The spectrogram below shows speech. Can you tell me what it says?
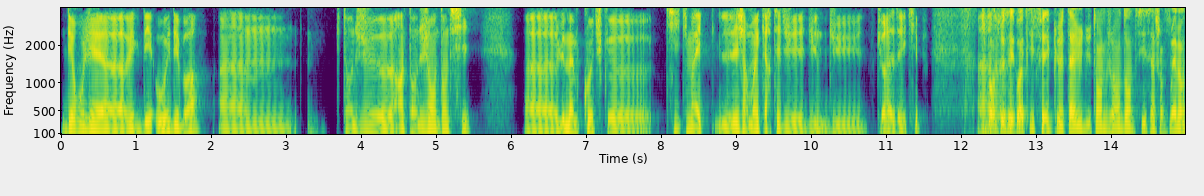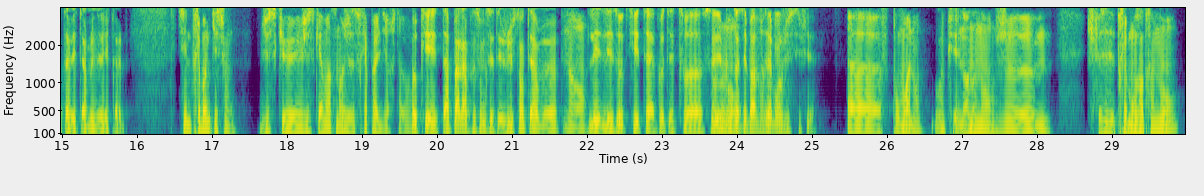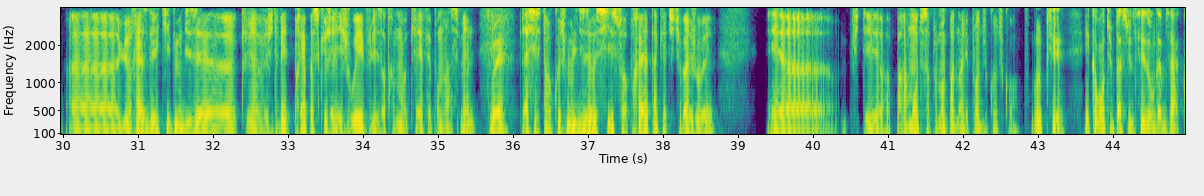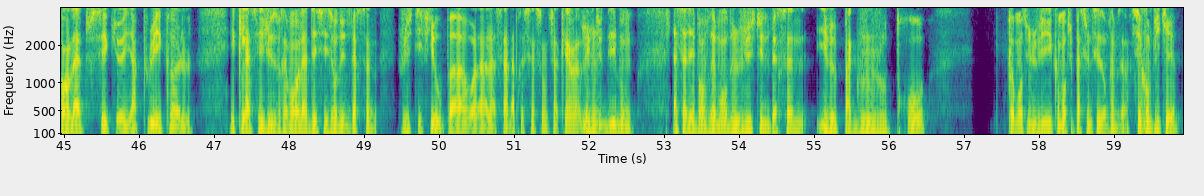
déroulée avec des hauts et des bas, euh, du temps de jeu, un temps de jeu en dents de scie. Euh, le même coach que qui, qui m'a légèrement écarté du, du, du, du reste de l'équipe. Tu Euh, penses que c'est quoi qui fait que t'as eu du temps de jeu en dents de scie, sachant que maintenant t'avais terminé l'école? C'est une très bonne question. Jusque jusqu'à maintenant, je ne saurais pas le dire, je t'avoue. Ok, t'as pas l'impression que c'était juste en termes, euh, Non. les, les autres qui étaient à côté de toi, c'est, pour non. toi, c'est pas vraiment justifié? Euh, pour moi, non. Ok. Non, non, non. Je je faisais de très bons entraînements. Euh, le reste de l'équipe me disait euh, que j'avais, je devais être prêt parce que j'allais jouer vu les entraînements que j'avais fait pendant la semaine. Ouais. L'assistant coach me le disait aussi, sois prêt, t'inquiète, tu vas jouer. Et euh, j'étais apparemment tout simplement pas dans les plans du coach, quoi. Ok. Et comment tu passes une saison comme ça? Quand là, tu sais qu'il y a plus école et que là, c'est juste vraiment la décision d'une personne, justifiée ou pas, voilà, là, c'est à l'appréciation de chacun, mais que Mhm. tu te dis, bon, là, ça dépend vraiment de juste une personne, il veut pas que je joue trop. Comment tu le vis Comment tu passes une saison comme ça C'est compliqué.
